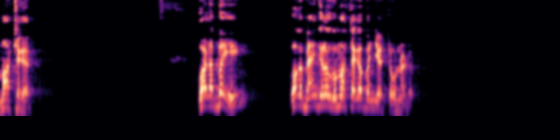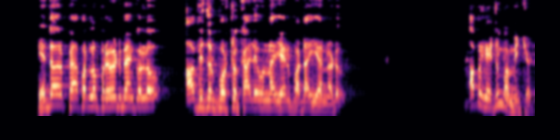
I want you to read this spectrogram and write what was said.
మాస్టర్ గారు. వాడబ్బాయి ఒక బ్యాంకులో గుమాస్తాగా పనిచేస్తూ ఉన్నాడు. ఏదో పేపర్లో ప్రైవేట్ బ్యాంకుల్లో ఆఫీసర్ పోస్టులు ఖాళీ ఉన్నాయి అని పడ్డాయి అన్నాడు. అప్లికేషన్ పంపించాడు.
